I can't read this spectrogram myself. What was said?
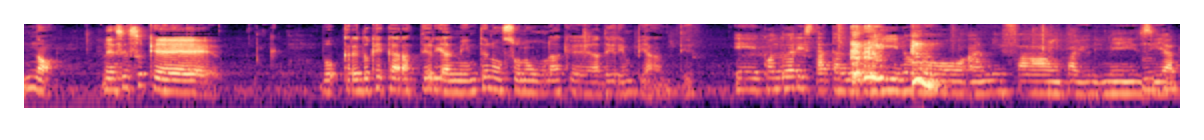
No, nel senso che boh, credo che caratterialmente non sono una che ha dei rimpianti. E quando eri stata a Berlino fa, un paio di mesi, mm-hmm. a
